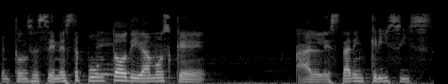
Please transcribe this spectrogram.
Entonces, en este punto, digamos que al estar en crisis,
